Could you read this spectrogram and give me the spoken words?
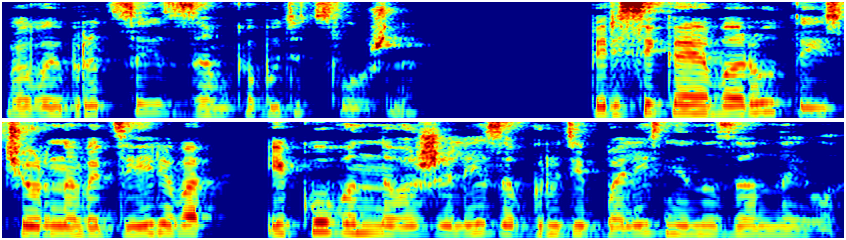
Выбраться из замка будет сложно. Пересекая ворота из черного дерева и кованного железа в груди болезненно заныло.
